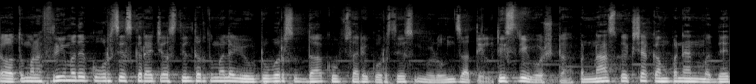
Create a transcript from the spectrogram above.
तुम्हाला फ्रीमध्ये कोर्सेस करायचे असतील तर तुम्हाला यूट्यूबवर सुद्धा खूप सारे कोर्सेस मिळून जातील. तिसरी गोष्ट पन्नासपेक्षा कंपन्यांमध्ये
